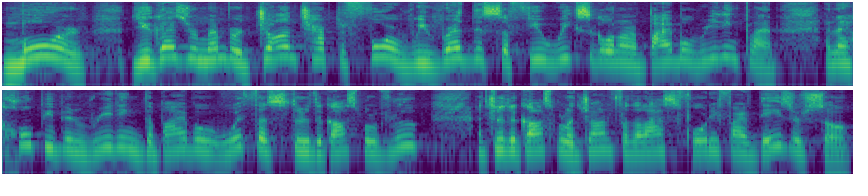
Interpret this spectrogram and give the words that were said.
more. Do you guys remember John chapter 4? We read this a few weeks ago in our Bible reading plan. And I hope you've been reading the Bible with us through the Gospel of Luke and through the Gospel of John for the last 45 days or so.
